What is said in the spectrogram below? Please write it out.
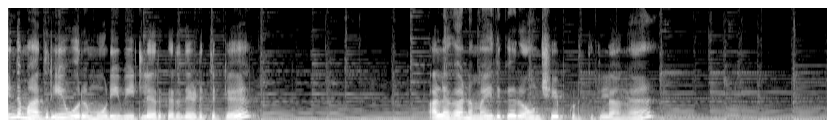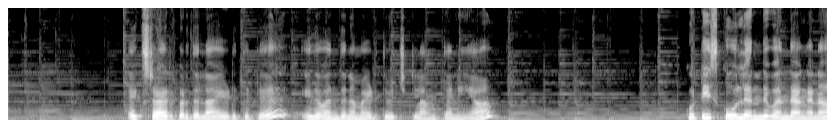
இந்த மாதிரி ஒரு மூடி வீட்டில் இருக்கிறத எடுத்துகிட்டு அழகாக நம்ம இதுக்கு ரவுண்ட் ஷேப் கொடுத்துக்கலாங்க. எக்ஸ்ட்ரா இருக்கிறதெல்லாம் எடுத்துகிட்டு இதை வந்து நம்ம எடுத்து வச்சுக்கலாங்க தனியாக குட்டி ஸ்கூல்லேருந்து வந்தாங்கன்னா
